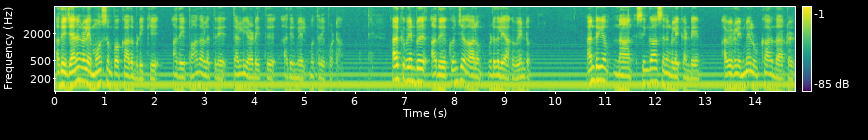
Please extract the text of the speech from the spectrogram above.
அதை ஜனங்களை மோசம் போக்காதபடிக்கு அதை பாதாளத்திலே தள்ளி அடைத்து அதன் மேல் முத்திரை போட்டான். அதற்கு பின்பு அது கொஞ்ச காலம் விடுதலையாக வேண்டும். அன்றியும் நான் சிங்காசனங்களை கண்டேன். அவைகளின் மேல் உட்கார்ந்தார்கள்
